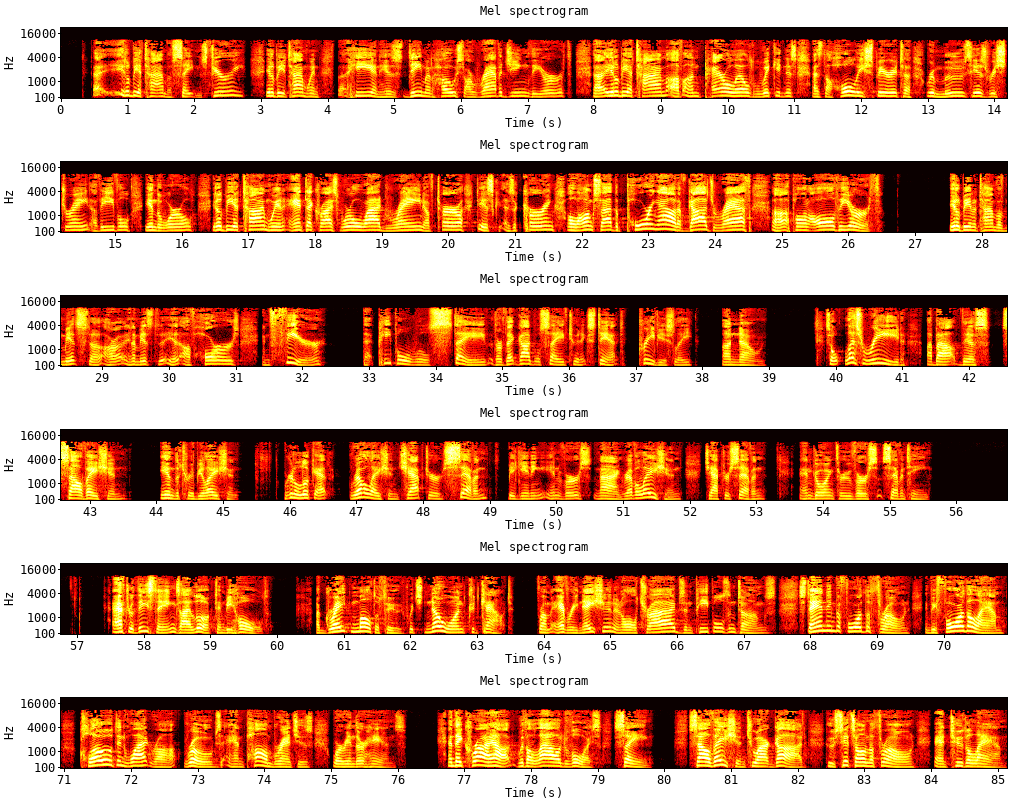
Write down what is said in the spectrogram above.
Uh, it'll be a time of Satan's fury. It'll be a time when uh, he and his demon host are ravaging the earth. Uh, it'll be a time of unparalleled wickedness as the Holy Spirit uh, removes his restraint of evil in the world. It'll be a time when Antichrist's worldwide reign of terror is, is occurring alongside the pouring out of God's wrath uh, upon all the earth. It'll be in a time of midst, uh, or in a midst of horrors and fear that people will save, or that God will save to an extent previously unknown. So let's read about this salvation in the tribulation. We're going to look at Revelation chapter 7, beginning in verse 9. Revelation chapter 7, and going through verse 17. After these things I looked, and behold, a great multitude which no one could count, from every nation and all tribes and peoples and tongues, standing before the throne and before the Lamb, clothed in white robes, and palm branches were in their hands. And they cry out with a loud voice, saying, Salvation to our God who sits on the throne and to the Lamb.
